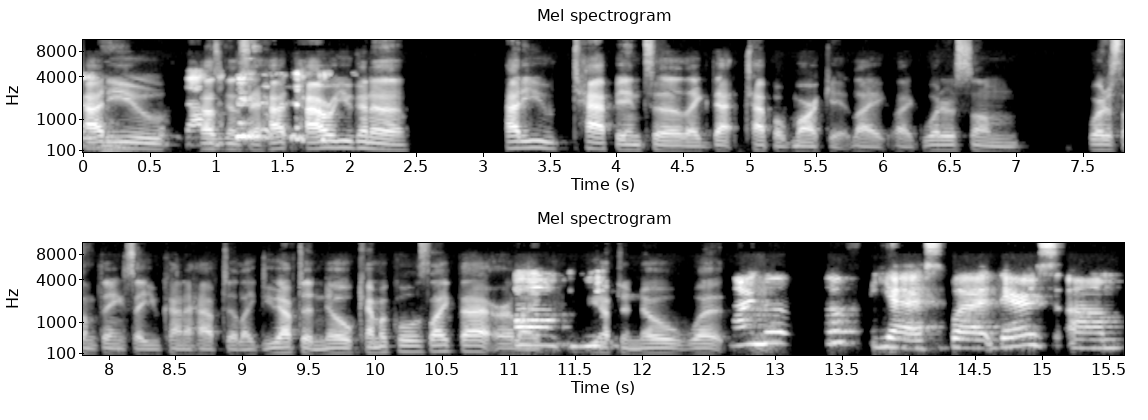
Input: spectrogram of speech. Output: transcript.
how do you? I was gonna say how how are you gonna how do you tap into like that type of market? Like like what are some what are some things that you kind of have to like do you have to know chemicals like that or like um, you have to know what kind of Yes, but there's um,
